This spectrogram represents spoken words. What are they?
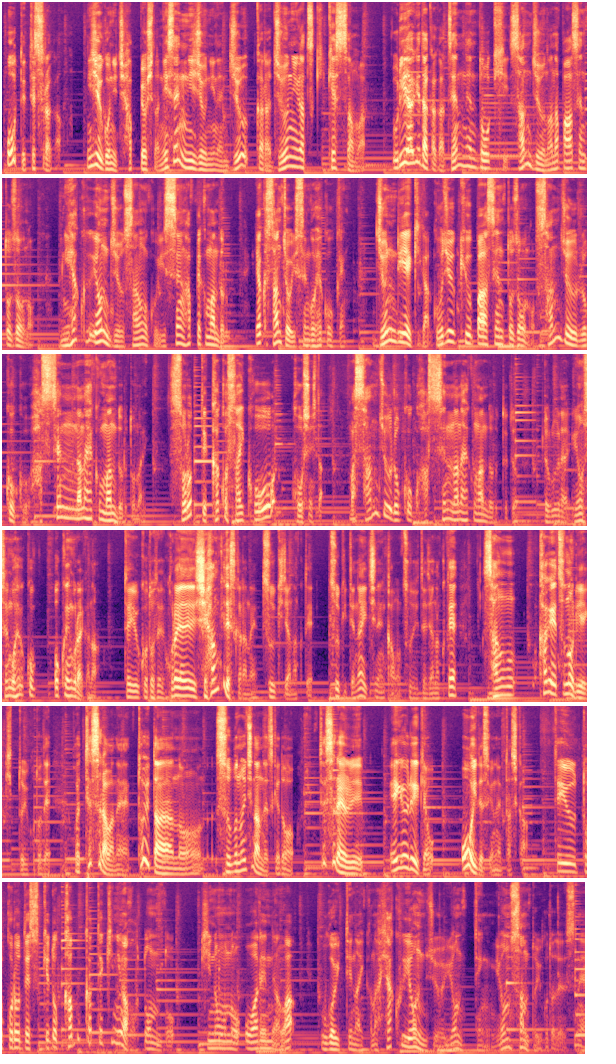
大手テスラが25日発表した2022年10から12月期決算は、売上高が前年同期比37%増の243億1800万ドル、約3兆1500億円純利益が59%増の36億8700万ドルとなり揃って過去最高を更新した、まあ、36億8700万ドルってどれぐらい？4500億円ぐらいかな。っていうことでこれ四半期ですからね通期じゃなくて通期ってない1年間を通じてじゃなくて3ヶ月の利益ということでこれテスラはねトヨタの数分の1なんですけどテスラより営業利益は多いですよね、確か。っていうところですけど、株価的にはほとんど昨日の終値は動いてないかな。144.43ということでですね、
